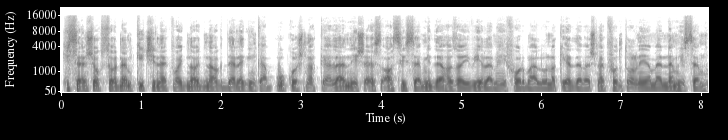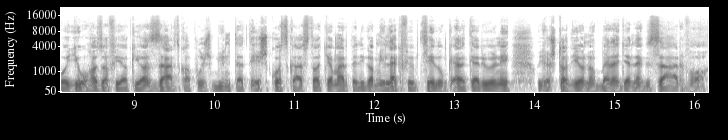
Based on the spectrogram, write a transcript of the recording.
hiszen sokszor nem kicsinek vagy nagynak, de leginkább okosnak kell lenni, és ezt azt hiszem minden hazai véleményformálónak érdemes megfontolnia, mert nem hiszem, hogy jó hazafi, aki a zárt kapus büntetést kockáztatja, már pedig a mi legfőbb célunk elkerülni, hogy a stadionok be legyenek zárva.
